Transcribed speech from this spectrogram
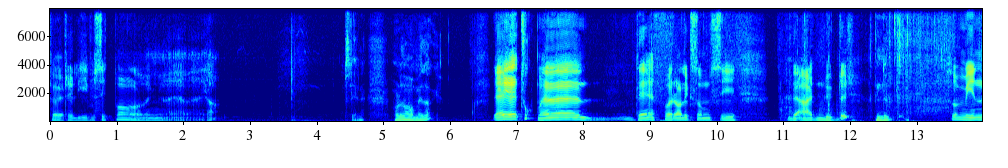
føre livet sitt på. ja. Stilig. Hva er det du har med i dag? Jeg, jeg tok med det for å liksom si Det er nudler. Nudler? Så min,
